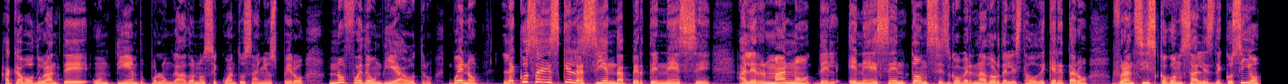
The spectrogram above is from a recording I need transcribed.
a cabo durante un tiempo prolongado, no sé cuántos años, pero no fue de un día a otro. Bueno, la cosa es que la hacienda pertenece al hermano del en ese entonces gobernador del estado de Querétaro, Francisco González de Cosío.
